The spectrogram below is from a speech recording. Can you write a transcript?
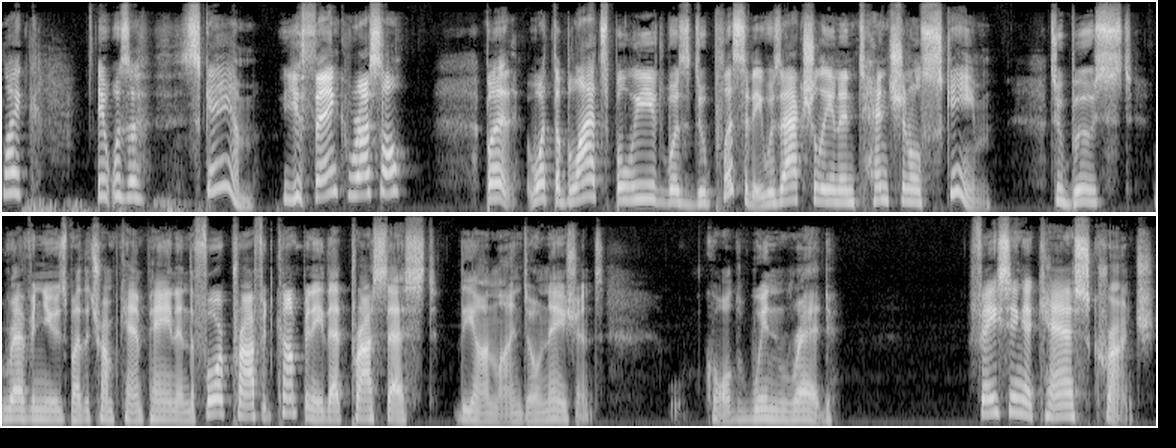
like it was a scam. You think, Russell? But what the Blatts believed was duplicity was actually an intentional scheme to boost revenues by the Trump campaign and the for profit company that processed the online donations, called WinRed. Facing a cash crunch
